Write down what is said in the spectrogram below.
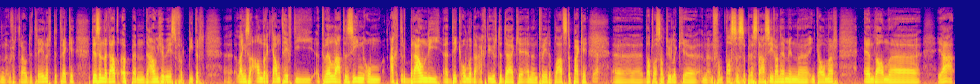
een, een vertrouwde trainer te trekken. Het is inderdaad up en down geweest voor Pieter. Langs de andere kant heeft hij het wel laten zien om achter Brownlee dik onder de acht uur te duiken en een tweede plaats te pakken. Ja. Uh, dat was natuurlijk uh, een, een, fantastische prestatie van hem in, uh, in Kalmar. En dan, ja,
